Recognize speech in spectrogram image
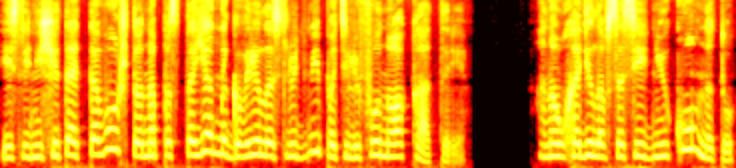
если не считать того, что она постоянно говорила с людьми по телефону о Катере. Она уходила в соседнюю комнату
